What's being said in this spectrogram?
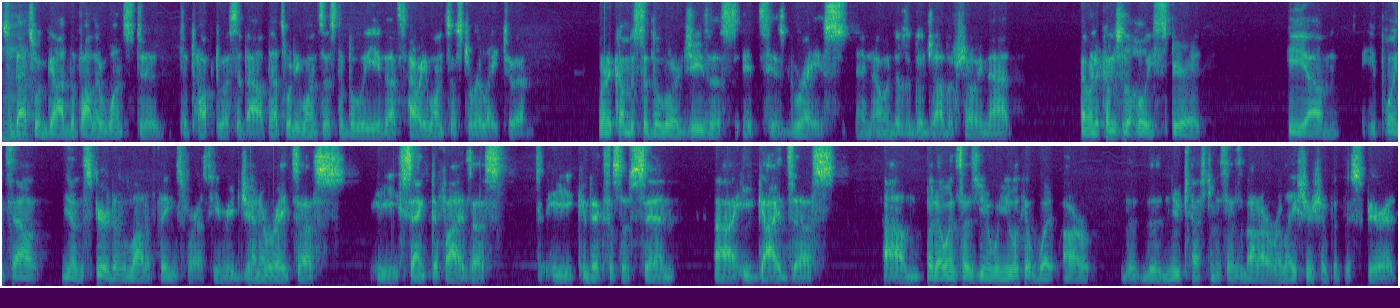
So hmm. that's what God the Father wants to to talk to us about. That's what He wants us to believe. That's how He wants us to relate to Him. When it comes to the Lord Jesus, it's His grace, and Owen does a good job of showing that. And when it comes to the Holy Spirit, he um, he points out, you know, the Spirit does a lot of things for us. He regenerates us. He sanctifies us. He convicts us of sin. Uh, he guides us. Um, but Owen says, you know, when you look at what our the, the New Testament says about our relationship with the Spirit,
